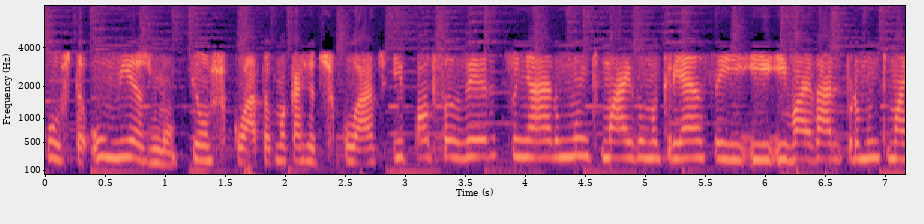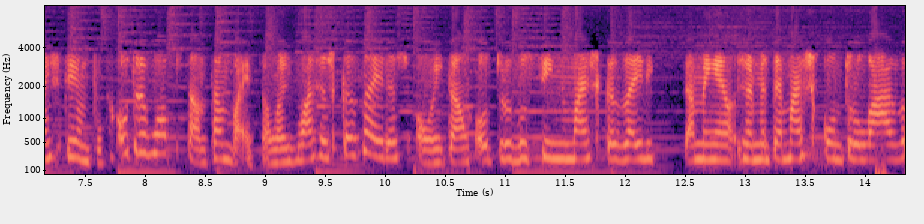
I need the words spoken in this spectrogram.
custa o mesmo que um chocolate ou uma caixa de chocolates e pode fazer sonhar muito mais uma criança e, e, e vai dar-lhe para muito mais tempo. Outra boa opção também são as bolachas caseiras, ou então outro docinho mais caseiro que também é, geralmente é mais controlado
